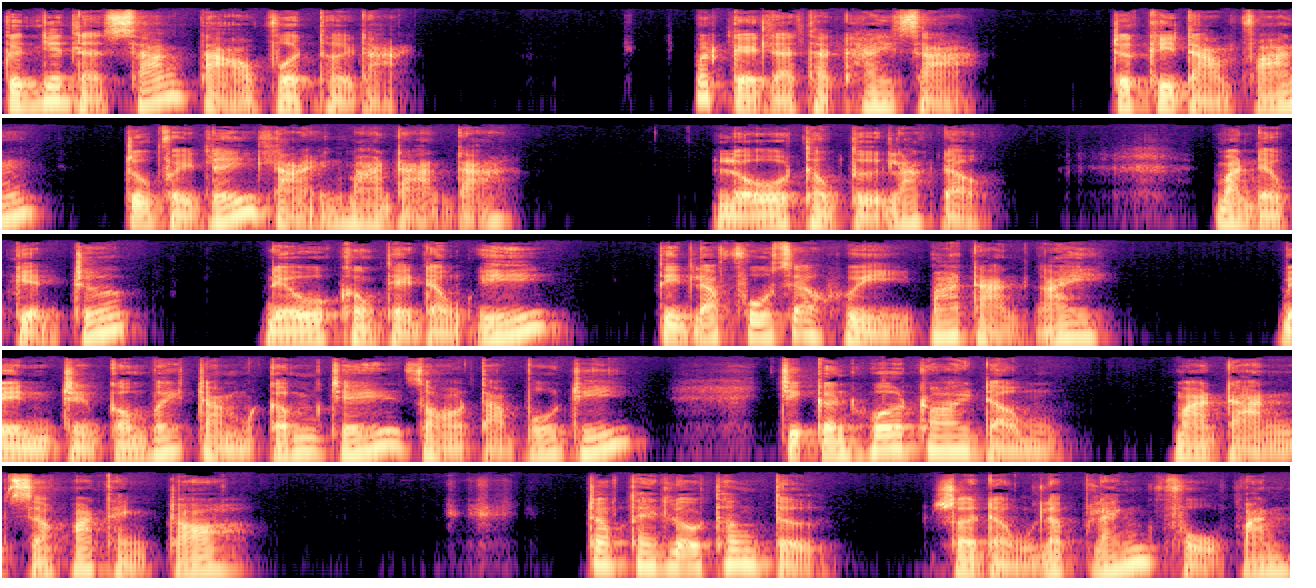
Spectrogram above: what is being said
gần như là sáng tạo vượt thời đại. Bất kể là thật hay giả, trước khi đàm phán, chúng phải lấy lại ma đạn đã. Lỗ thông tử lắc đầu. Bàn điều kiện trước, nếu không thể đồng ý, thì Lão Phu sẽ hủy ma đạn ngay. Bên trên có mấy trăm cấm chế do ta bố trí, chỉ cần hua roi đồng, ma đạn sẽ hóa thành tro. Trong tay lỗ thông tử, roi đồng lấp lánh phủ văn.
